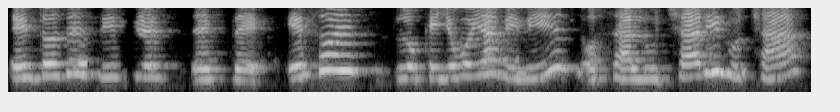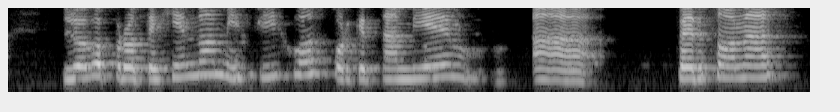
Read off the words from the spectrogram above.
Entonces dices, este, eso es lo que yo voy a vivir, o sea, luchar y luchar, luego protegiendo a mis hijos, porque también a personas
